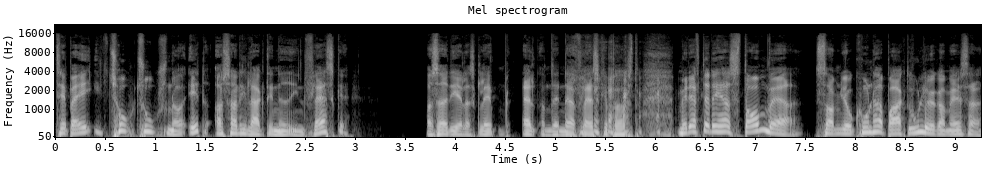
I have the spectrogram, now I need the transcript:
tilbage i 2001, og så har de lagt det ned i en flaske. Og så har de ellers glemt alt om den der flaskepost. Men efter det her stormvejr, som jo kun har bragt ulykker med sig,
